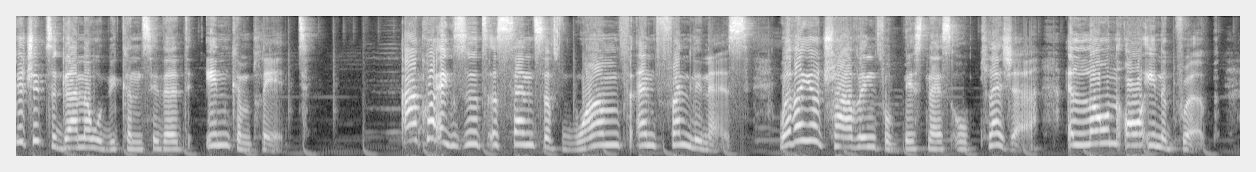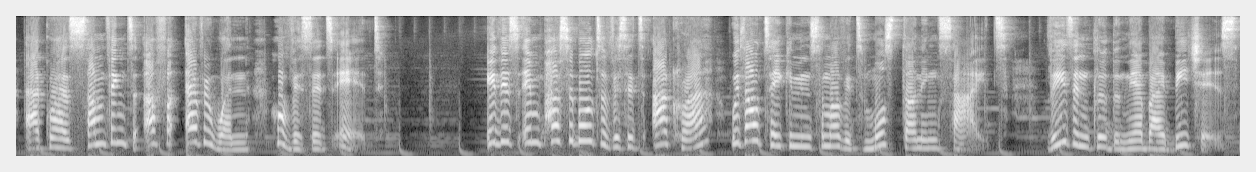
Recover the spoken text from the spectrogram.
your trip to Ghana would be considered incomplete. Accra exudes a sense of warmth and friendliness. Whether you're traveling for business or pleasure, alone or in a group, Accra has something to offer everyone who visits it. It is impossible to visit Accra without taking in some of its most stunning sights. These include the nearby beaches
